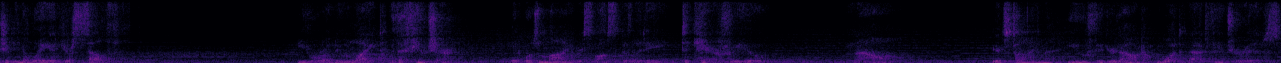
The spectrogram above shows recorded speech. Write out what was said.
chipping away at yourself. You were a new light with a future. It was my responsibility to care for you. Now, it's time you figured out what that future is.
